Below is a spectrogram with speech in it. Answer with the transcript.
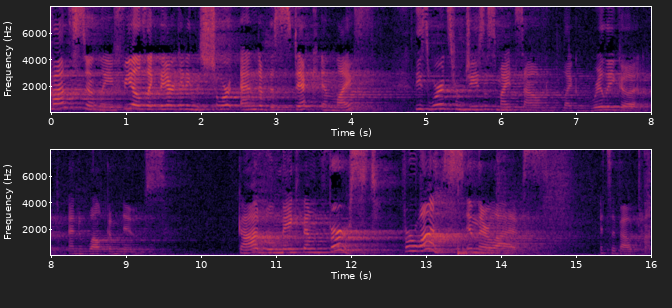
constantly feels like they are getting the short end of the stick in life, these words from Jesus might sound like really good and welcome news. God will make them first for once in their lives. It's about time.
